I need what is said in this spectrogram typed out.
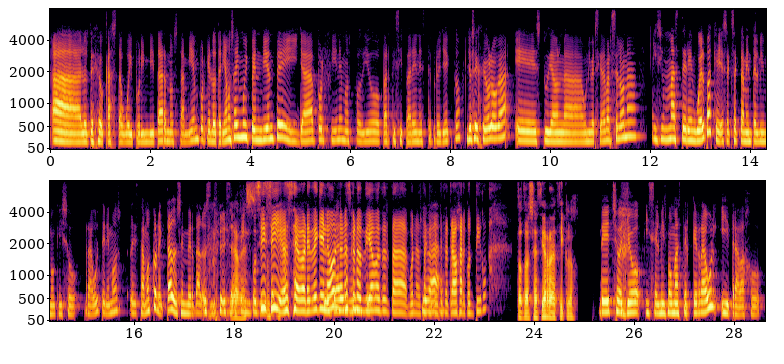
a los de Geocastaway por invitarnos también, porque lo teníamos ahí muy pendiente y ya por fin hemos podido participar en este proyecto. Yo soy geóloga, he estudiado en la Universidad de Barcelona, Hice un máster en Huelva, que es exactamente el mismo que hizo Raúl. Tenemos, estamos conectados en verdad los tres. sí, sí, o sea, parece que no, no nos conocíamos hasta, bueno, hasta que yo empecé a trabajar contigo. Todo se cierra el ciclo. De hecho, yo hice el mismo máster que Raúl y trabajo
